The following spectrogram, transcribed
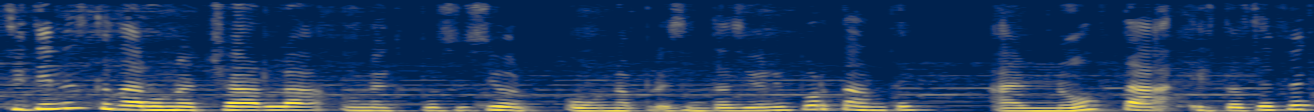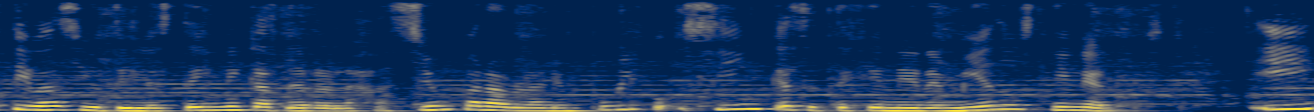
Si tienes que dar una charla, una exposición o una presentación importante, Anota estas efectivas y útiles técnicas de relajación para hablar en público sin que se te genere miedos ni nervios y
